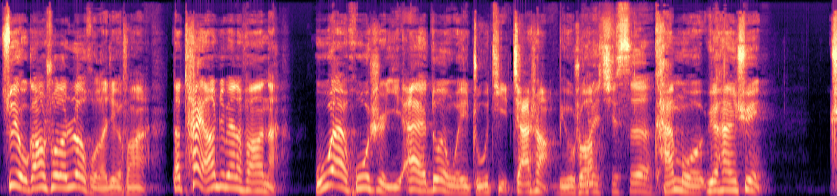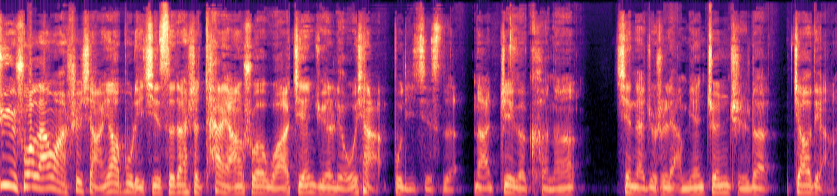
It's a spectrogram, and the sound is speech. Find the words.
所以我刚刚说了热火的这个方案，那太阳这边的方案呢，无外乎是以艾顿为主体，加上比如说布里奇斯坎姆、约翰逊。据说篮网是想要布里奇斯，但是太阳说我要坚决留下布里奇斯。那这个可能现在就是两边争执的焦点了。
